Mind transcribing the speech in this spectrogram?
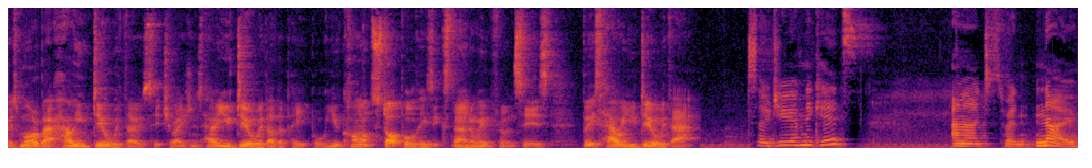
It's more about how you deal with those situations, how you deal with other people. You can't stop all these external influences, but it's how you deal with that. So, do you have any kids? And I just went, no.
